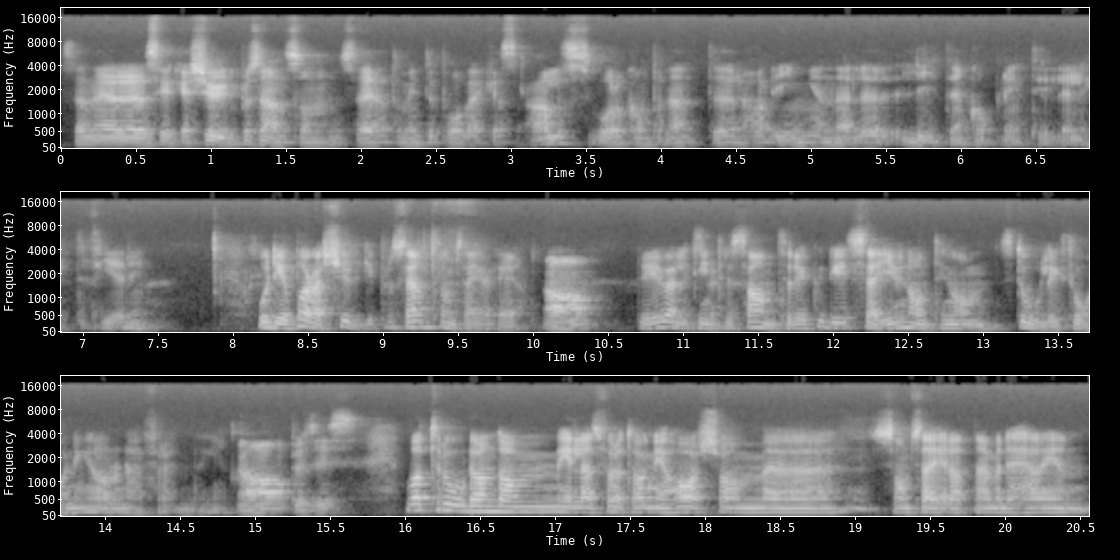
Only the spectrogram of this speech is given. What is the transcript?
Sen är det cirka 20 procent som säger att de inte påverkas alls. Våra komponenter har ingen eller liten koppling till elektrifiering. Och det är bara 20 procent som säger det. Ja, Det är väldigt intressant. Så det, det säger ju någonting om storleksordningen av den här förändringen. ja precis. Vad tror du om de medlemsföretag ni har som, eh, som säger att Nej, men det här är en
